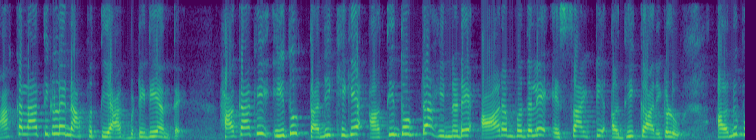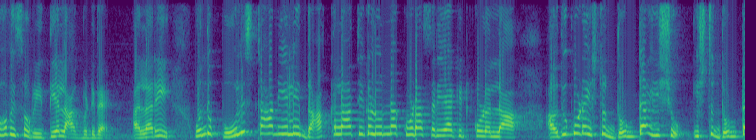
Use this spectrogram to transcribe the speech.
ದಾಖಲಾತಿಗಳೇ ನಾಪತ್ತೆಯಾಗ್ಬಿಟ್ಟಿದೆಯಂತೆ. ಹಾಗಾಗಿ ಇದು ತನಿಖೆಗೆ ಅತಿ ದೊಡ್ಡ ಹಿನ್ನಡೆ ಆರಂಭದಲ್ಲೇ ಎಸ್ಐಟಿ ಅಧಿಕಾರಿಗಳು ಅನುಭವಿಸೋ ರೀತಿಯಲ್ಲಿ ಆಗ್ಬಿಟ್ಟಿದೆ. ಅಲ್ಲ ರೀ ಒಂದು ಪೊಲೀಸ್ ಠಾಣೆಯಲ್ಲಿ ದಾಖಲಾತಿಗಳನ್ನ ಕೂಡ ಸರಿಯಾಗಿ ಇಟ್ಕೊಳ್ಳಲ್ಲ ಅದು ಕೂಡ ಇಷ್ಟು ದೊಡ್ಡ ಇಶ್ಯೂ, ಇಷ್ಟು ದೊಡ್ಡ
